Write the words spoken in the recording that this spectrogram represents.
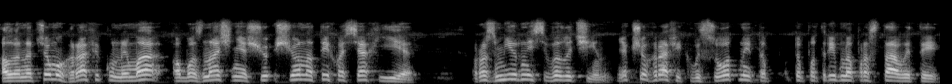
але на цьому графіку нема обозначення, що, що на тих осях є. Розмірність величин. Якщо графік висотний, то, то потрібно проставити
